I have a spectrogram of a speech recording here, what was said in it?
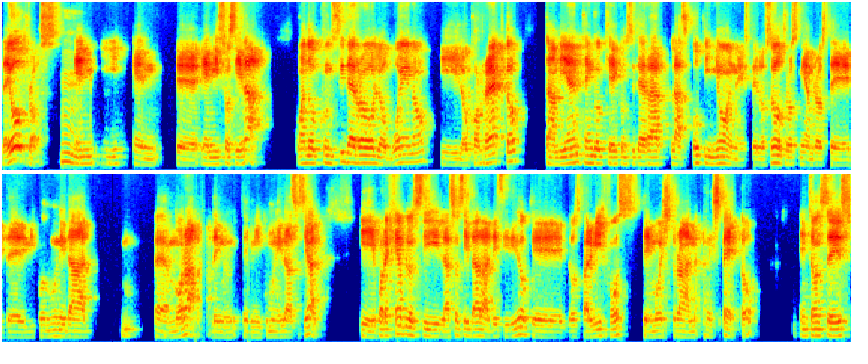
de otros mm. en, mi, en, eh, en mi sociedad. Cuando considero lo bueno y lo correcto, también tengo que considerar las opiniones de los otros miembros de, de mi comunidad eh, moral, de de mi, comunidad social. Y, por ejemplo, si la sociedad ha decidido que los barbijos demuestran respeto, entonces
